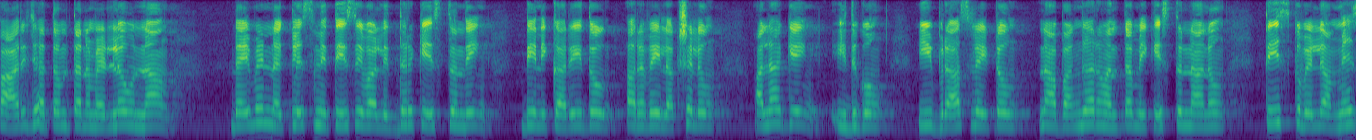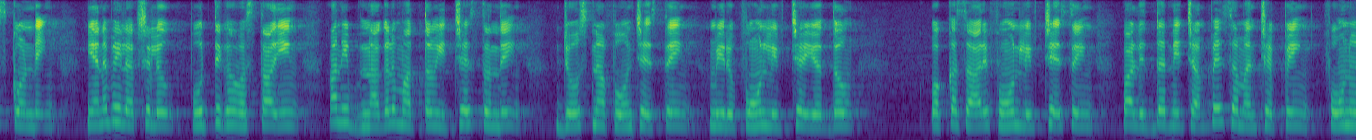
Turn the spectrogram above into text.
పారిజాతం తన మెడలో ఉన్న. డైమండ్ నెక్లెస్ని తీసి వాళ్ళిద్దరికీ ఇస్తుంది. దీని ఖరీదు అరవై లక్షలు. అలాగే ఇదిగో ఈ బ్రాస్లెట్ నా బంగారం అంతా మీకు ఇస్తున్నాను. తీసుకువెళ్ళి అమ్మేసుకోండి. ఎనభై లక్షలు పూర్తిగా వస్తాయి అని నగలు మొత్తం ఇచ్చేస్తుంది. జోస్నా ఫోన్ చేస్తే మీరు ఫోన్ లిఫ్ట్ చేయొద్దు. ఒక్కసారి ఫోన్ లిఫ్ట్ చేసి వాళ్ళిద్దరిని చంపేశామని చెప్పి ఫోను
